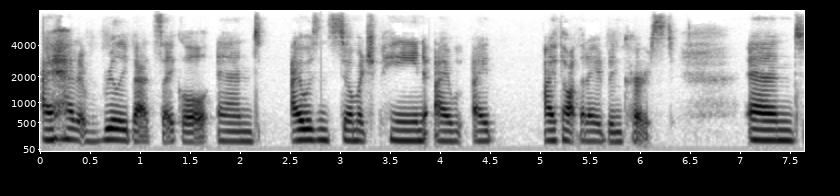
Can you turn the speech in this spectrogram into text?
I had a really bad cycle and I was in so much pain. I, I I thought that I had been cursed. And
